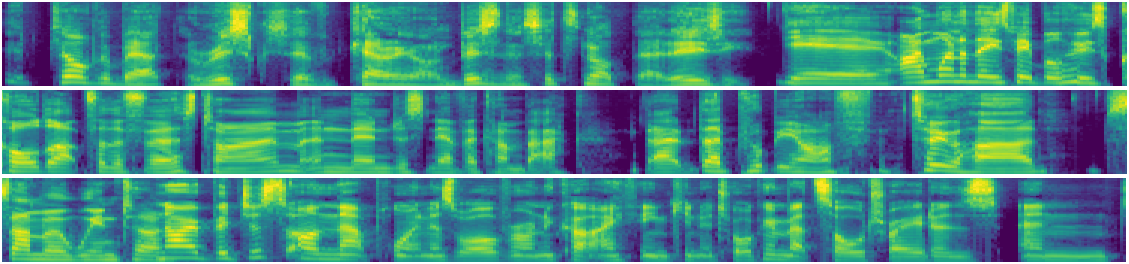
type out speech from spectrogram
you talk about the risks of carrying on business. It's not that easy. Yeah, I'm one of these people who's called up for the first time and then just never come back. That that put me off. Too hard. Summer, winter. No, but just on that point as well, Veronica, I think, you know, talking about sole traders and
